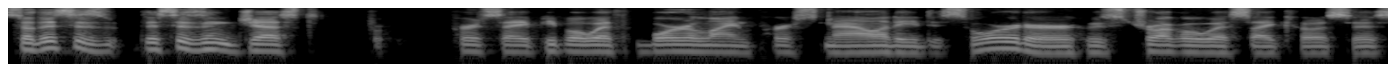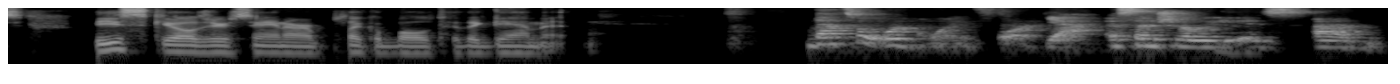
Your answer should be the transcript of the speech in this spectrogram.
so this is this isn't just per se people with borderline personality disorder who struggle with psychosis. These skills you're saying are applicable to the gamut. That's what we're going for. Yeah essentially is um,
